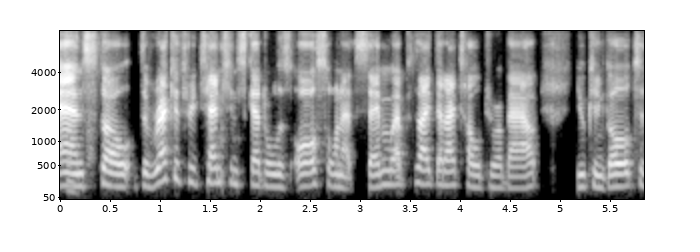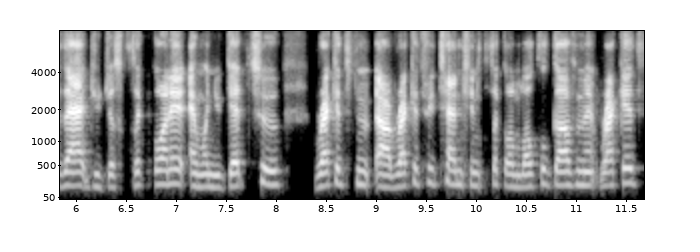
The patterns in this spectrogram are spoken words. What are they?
and so the records retention schedule is also on that same website that I told you about. You can go to that, you just click on it, and when you get to records uh, records retention, click on local government records,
